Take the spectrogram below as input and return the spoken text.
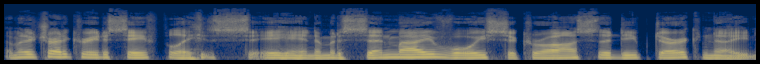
i'm going to try to create a safe place and i'm going to send my voice across the deep dark night.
